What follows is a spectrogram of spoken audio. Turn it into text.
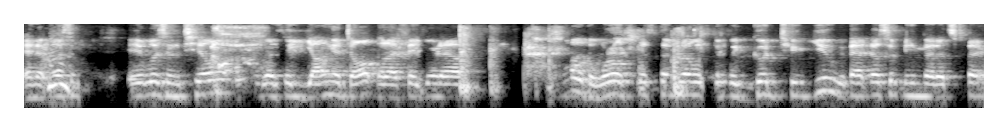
And it wasn't it was until I was a young adult that I figured out oh, the world's just been relatively good to you. That doesn't mean that it's fair.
